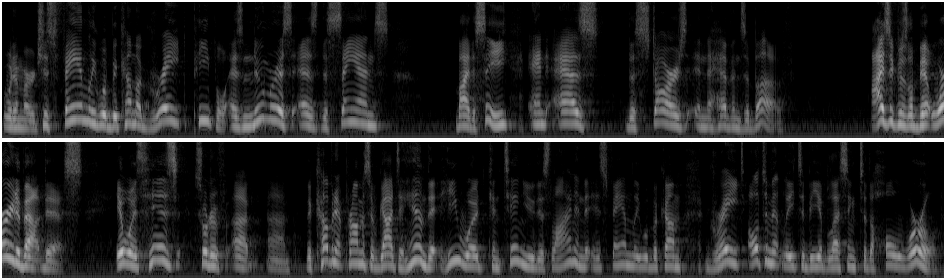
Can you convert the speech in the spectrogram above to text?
would emerge. His family would become a great people, as numerous as the sands by the sea and as the stars in the heavens above. Isaac was a bit worried about this. It was his sort of uh, uh, the covenant promise of God to him that he would continue this line and that his family would become great, ultimately to be a blessing to the whole world.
